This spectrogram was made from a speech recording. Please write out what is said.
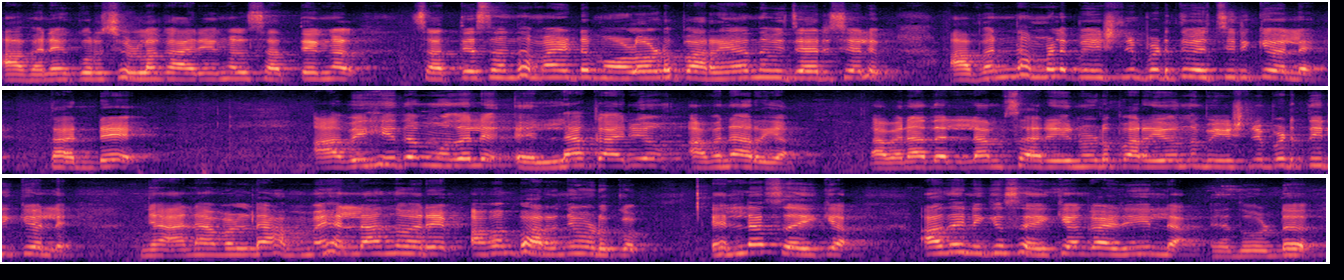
അവനെക്കുറിച്ചുള്ള കാര്യങ്ങൾ സത്യങ്ങൾ സത്യസന്ധമായിട്ട് മോളോട് പറയാമെന്ന് വിചാരിച്ചാലും അവൻ നമ്മളെ ഭീഷണിപ്പെടുത്തി വെച്ചിരിക്കുമല്ലേ തന്റെ അവിഹിതം മുതൽ എല്ലാ കാര്യവും അവനറിയാം. അവനതെല്ലാം സരയുനോട് പറയുമെന്ന് ഭീഷണിപ്പെടുത്തിയിരിക്കുമല്ലേ ഞാൻ അവളുടെ അമ്മയല്ല എന്ന് വരെ അവൻ പറഞ്ഞു കൊടുക്കും. എല്ലാം സഹിക്കാം. അതെനിക്ക് സഹിക്കാൻ കഴിയില്ല. അതുകൊണ്ട്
